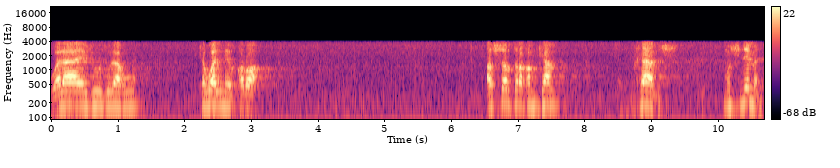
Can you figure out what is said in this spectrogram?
ولا يجوز له تولي القضاء. الشرط رقم كم؟ خامس. مسلما.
